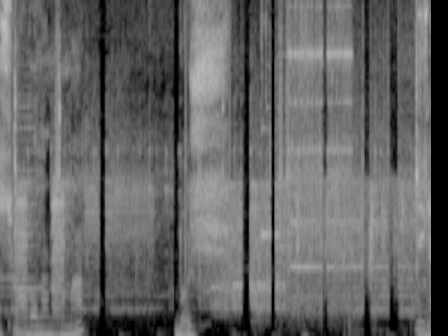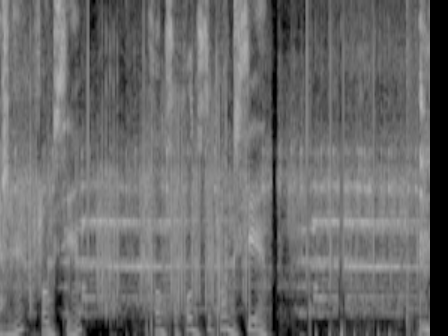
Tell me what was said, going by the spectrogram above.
Şu havalandırma. Boş. Geldi. Foxy. Foxy, Foxy, Foxy.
